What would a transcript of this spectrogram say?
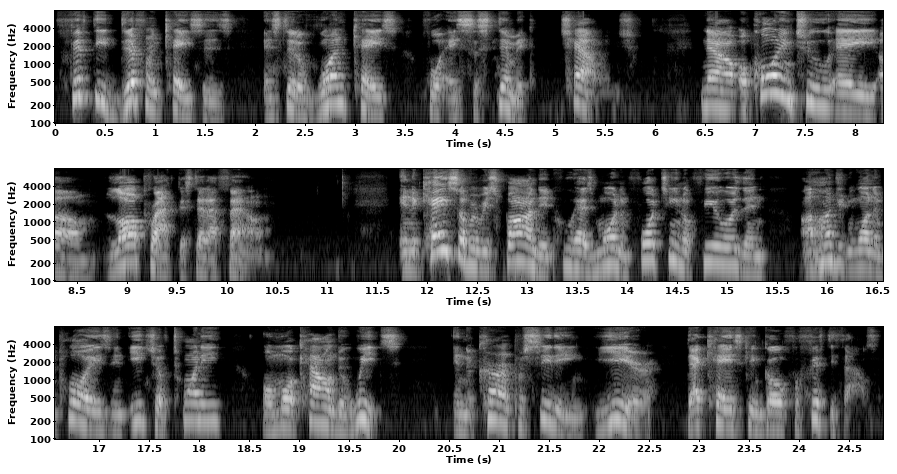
50 different cases instead of one case for a systemic challenge. Now, according to a um, law practice that I found, in the case of a respondent who has more than 14 or fewer than 101 employees in each of 20 or more calendar weeks in the current preceding year, that case can go for 50,000.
